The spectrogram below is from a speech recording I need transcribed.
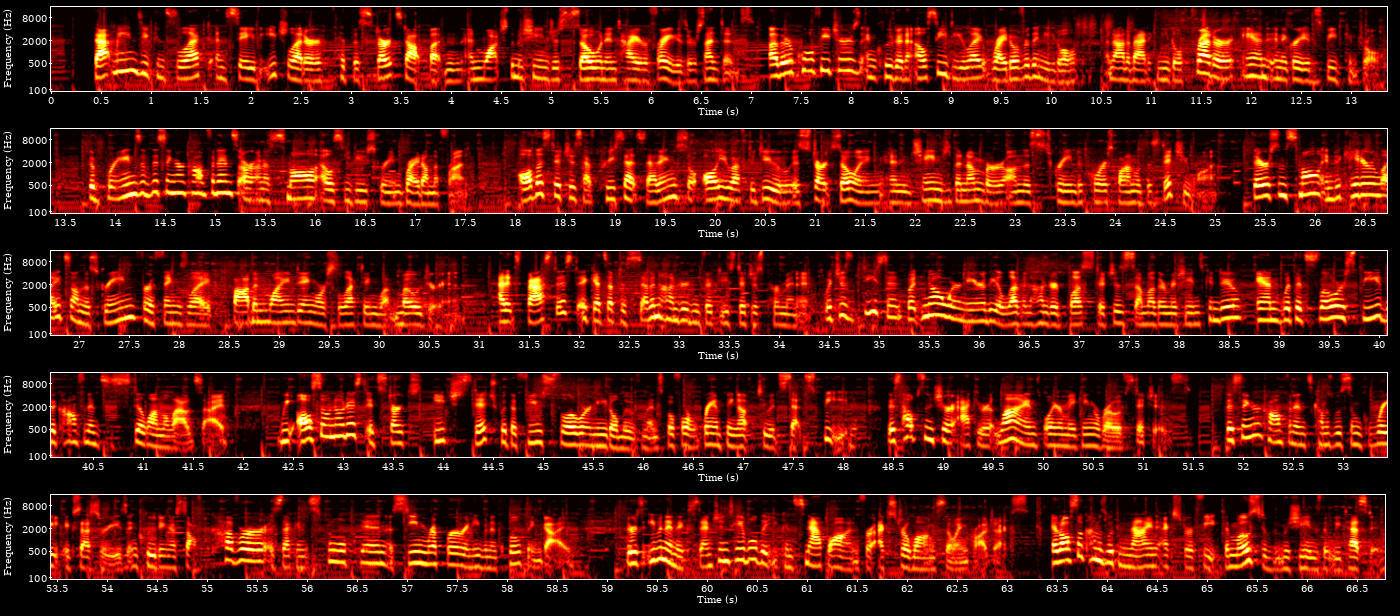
That means you can select and save each letter, hit the start stop button, and watch the machine just sew an entire phrase or sentence. Other cool features include an LCD light right over the needle, an automatic needle threader, and integrated speed control. The brains of the Singer Confidence are on a small LCD screen right on the front. All the stitches have preset settings, so all you have to do is start sewing and change the number on the screen to correspond with the stitch you want. There are some small indicator lights on the screen for things like bobbin winding or selecting what mode you're in. At its fastest, it gets up to 750 stitches per minute, which is decent, but nowhere near the 1100 plus stitches some other machines can do. And with its slower speed, the confidence is still on the loud side. We also noticed it starts each stitch with a few slower needle movements before ramping up to its set speed. This helps ensure accurate lines while you're making a row of stitches. The Singer Confidence comes with some great accessories, including a soft cover, a second spool pin, a seam ripper, and even a quilting guide. There's even an extension table that you can snap on for extra long sewing projects. It also comes with nine extra feet, the most of the machines that we tested.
